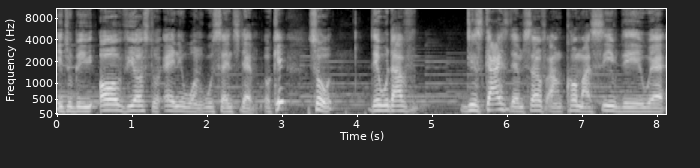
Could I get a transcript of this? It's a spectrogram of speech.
It would be obvious to anyone who sent them. Okay? So they would have disguised themselves and come as if they were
